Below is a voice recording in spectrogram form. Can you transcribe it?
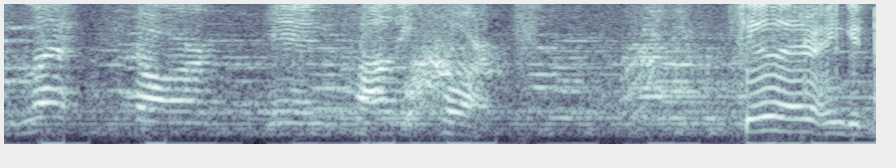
the left star in Court. See you later and goodbye.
